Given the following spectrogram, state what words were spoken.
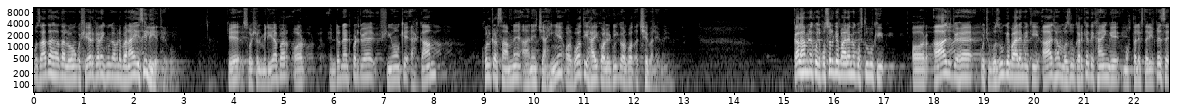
वो ज़्यादा से ज़्यादा लोगों को शेयर करें, क्योंकि हमने बनाए इसीलिए थे वो, कि सोशल मीडिया पर और इंटरनेट पर जो है, शीयों के अहकाम खुलकर सामने आने चाहिए और बहुत ही हाई क्वालिटी के और बहुत अच्छे बने हुए कल हमने कुछ गसल के बारे में गुफ्तु की और आज जो है कुछ वज़ू के बारे में की। आज हम वज़ू करके दिखाएँगे मुख्तलिफ़ तरीक़े से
